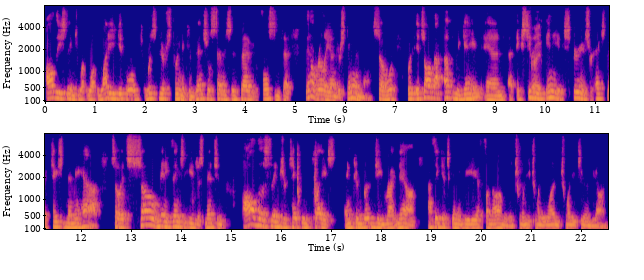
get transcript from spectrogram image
all these things. What, what, why do you get old? What's the difference between a conventional semi-synthetic and full synthetic? They don't really understand that. So it's all about upping the game and uh, exceeding right. any experience or expectation they may have. So it's so many things that you just mentioned all those things are taking place and converging right now. I think it's going to be a phenomenal 2021, 22, and beyond.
